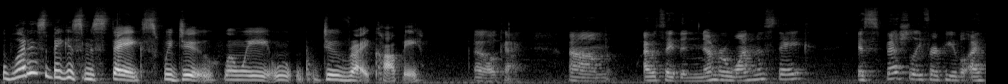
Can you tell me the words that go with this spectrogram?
what is the biggest mistakes we do when we do write copy? Oh, okay. Um, I would say the number one mistake, especially for people, I,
